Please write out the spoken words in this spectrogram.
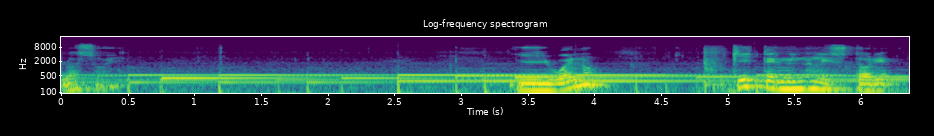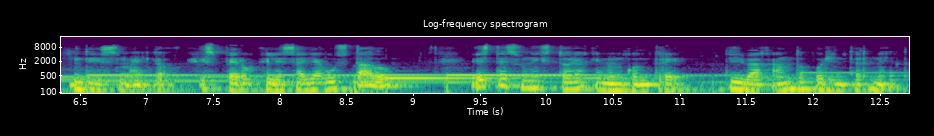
lo soy. Y bueno, aquí termina la historia de Dog. Espero que les haya gustado. Esta es una historia que me encontré divagando por internet.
